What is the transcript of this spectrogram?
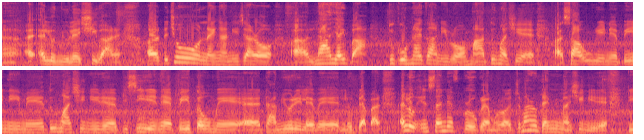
အဲအဲ့လိုမျိုးလည်းရှိပါတယ်အဲတချို့နိုင်ငံတွေကြတော့အာလာရိုက်ပါသူကိုနှိုက်ကနေပြီးတော့မှသူ့မှာရှိတဲ့အစာအုပ်တွေနဲ့ပေးနေမယ်သူ့မှာရှိနေတဲ့ပစ္စည်းတွေနဲ့ပေးသုံးမယ်အဲဒါမျိုးတွေလည်းပဲလုပ်တတ်ပါတယ်အဲ့လို incentive program ကိုတော့ကျမတို့တိုင်းပြည်မှာရှိနေတဲ့ဒီ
